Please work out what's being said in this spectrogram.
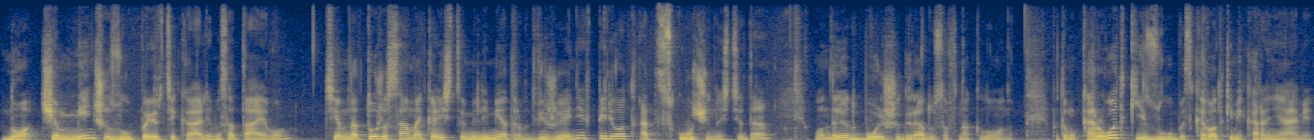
Но чем меньше зуб по вертикали, высота его, тем на то же самое количество миллиметров движения вперед от скученности, да, он дает больше градусов наклона. Поэтому короткие зубы с короткими корнями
